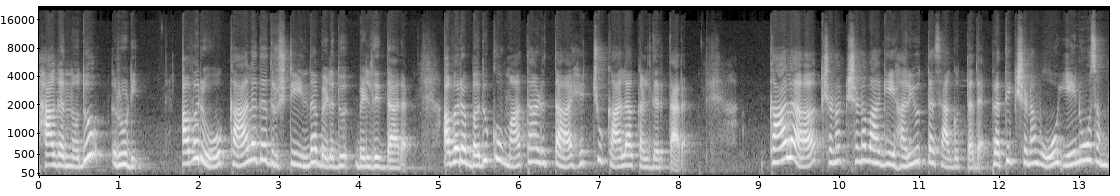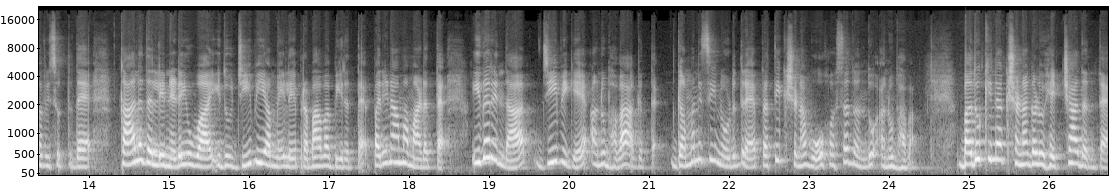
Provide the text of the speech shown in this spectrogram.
ಹಾಗನ್ನೋದು ರೂಢಿ. ಅವರು ಕಾಲದ ದೃಷ್ಟಿಯಿಂದ ಬೆಳೆದು, ಬೆಳೆದಿದ್ದಾರೆ. ಅವರ ಬದುಕು ಮಾತಾಡುತ್ತಾ ಹೆಚ್ಚು ಕಾಲ ಕಳೆದಿರ್ತಾರೆ. ಕಾಲ ಕ್ಷಣ ಕ್ಷಣವಾಗಿ ಹರಿಯುತ್ತಾ ಸಾಗುತ್ತದೆ. ಪ್ರತಿ ಕ್ಷಣವೂ ಏನೋ ಸಂಭವಿಸುತ್ತದೆ. ಕಾಲದಲ್ಲಿ ನಡೆಯುವ ಇದು ಜೀವಿಯ ಮೇಲೆ ಪ್ರಭಾವ ಬೀರುತ್ತೆ, ಪರಿಣಾಮ ಮಾಡುತ್ತೆ. ಇದರಿಂದ ಜೀವಿಗೆ ಅನುಭವ ಆಗುತ್ತೆ. ಗಮನಿಸಿ ನೋಡಿದ್ರೆ ಪ್ರತಿ ಕ್ಷಣವೂ ಹೊಸದೊಂದು ಅನುಭವ. ಬದುಕಿನ ಕ್ಷಣಗಳು ಹೆಚ್ಚಾದಂತೆ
